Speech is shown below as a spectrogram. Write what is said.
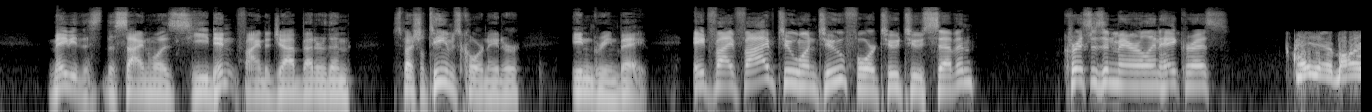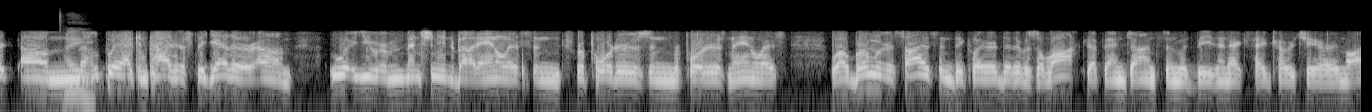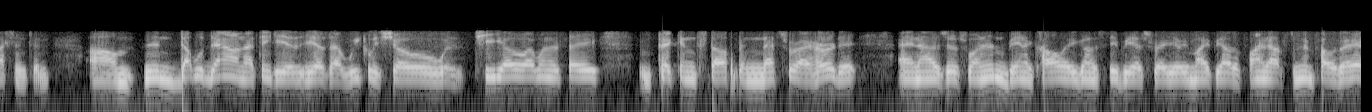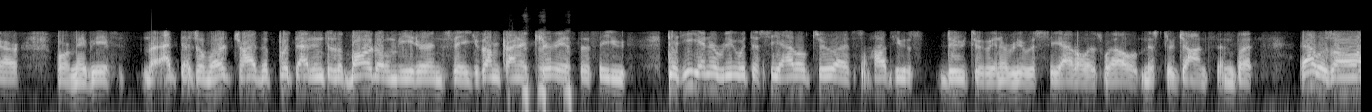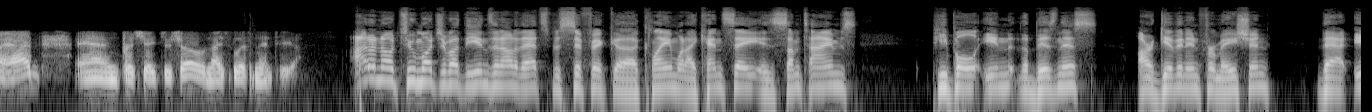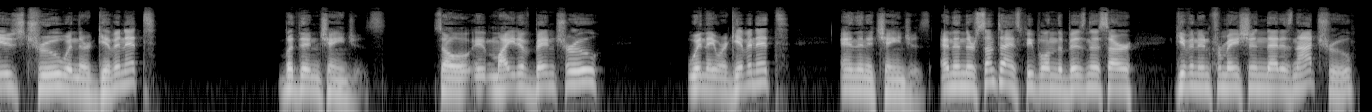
maybe the the sign was he didn't find a job better than special teams coordinator in Green Bay. 855 212 4227. Chris is in Maryland. Hey, Chris. Hey there, Bart. Um, Hey. Hopefully, I can tie this together. Um, what you were mentioning about analysts and reporters and reporters and analysts. Well, Boomer Esiason declared that it was a lock that Ben Johnson would be the next head coach here in Washington. Um, then doubled down. I think he has, he has that weekly show with Gio, I want to say, picking stuff, and that's where I heard it. And I was just wondering, being a colleague on CBS Radio, you might be able to find out some info there, or maybe if that doesn't work, try to put that into the Bartometer and see, because I'm kind of curious to see. Did he interview with the Seattle too? I thought he was due to interview with Seattle as well, Mr. Johnson. But that was all I had, and appreciate your show. Nice listening to you. I don't know too much about the ins and out of that specific uh, claim. What I can say is sometimes people in the business are given information that is true when they're given it, but then changes. So it might have been true when they were given it, and then it changes. And then there's sometimes people in the business are given information that is not true,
